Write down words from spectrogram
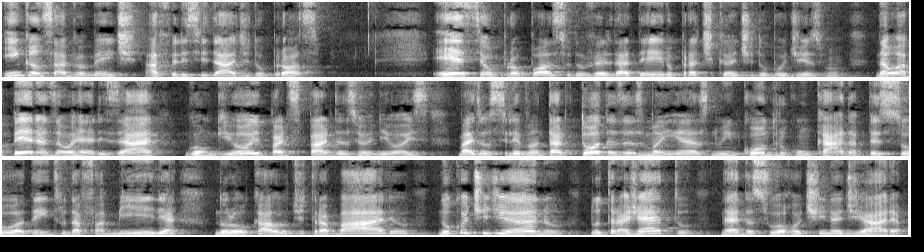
incansavelmente a felicidade do próximo. Esse é o propósito do verdadeiro praticante do budismo. Não apenas ao realizar Gongyo e participar das reuniões, mas ao se levantar todas as manhãs no encontro com cada pessoa dentro da família, no local de trabalho, no cotidiano, no trajeto né, da sua rotina diária.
